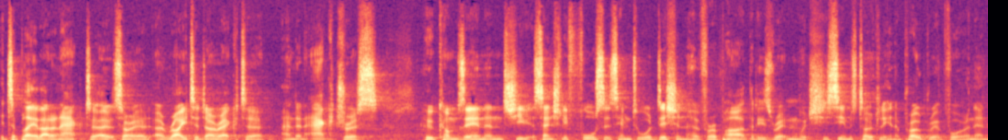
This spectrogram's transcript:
it's a play about an actor, uh, sorry, a, a writer director and an actress who comes in and she essentially forces him to audition her for a part that he's written, which she seems totally inappropriate for, and then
